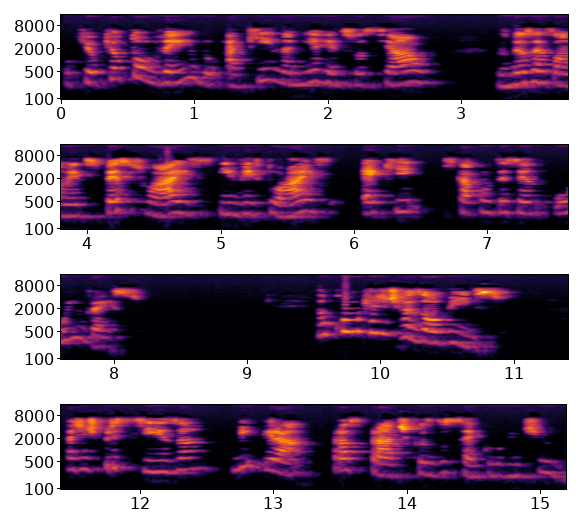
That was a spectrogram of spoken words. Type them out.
Porque o que eu estou vendo aqui na minha rede social, nos meus relacionamentos pessoais e virtuais, é que está acontecendo o inverso. Então, como que a gente resolve isso? A gente precisa migrar para as práticas do século XXI.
